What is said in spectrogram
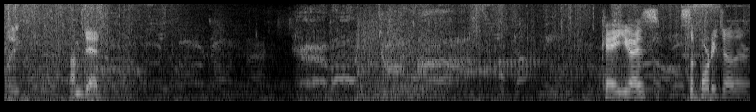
Sleep. I'm dead. Okay, you guys support each other.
